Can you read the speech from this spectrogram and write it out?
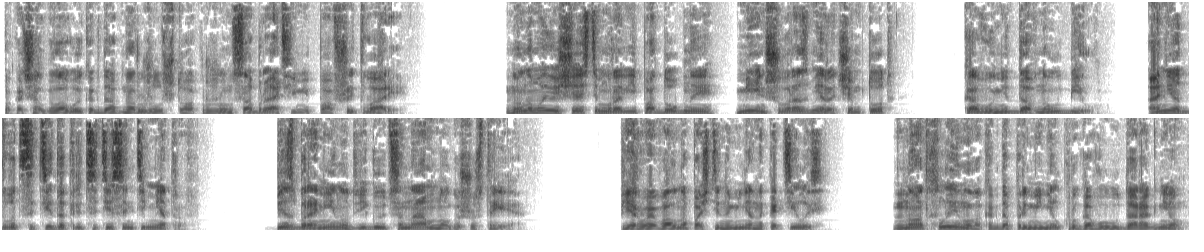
покачал головой, когда обнаружил, что окружен собратьями павшей твари. Но, на мое счастье, муравьи подобные, меньшего размера, чем тот, кого недавно убил. Они от 20 до 30 сантиметров. Без брони, но двигаются намного шустрее. Первая волна почти на меня накатилась, но отхлынула, когда применил круговой удар огнем.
